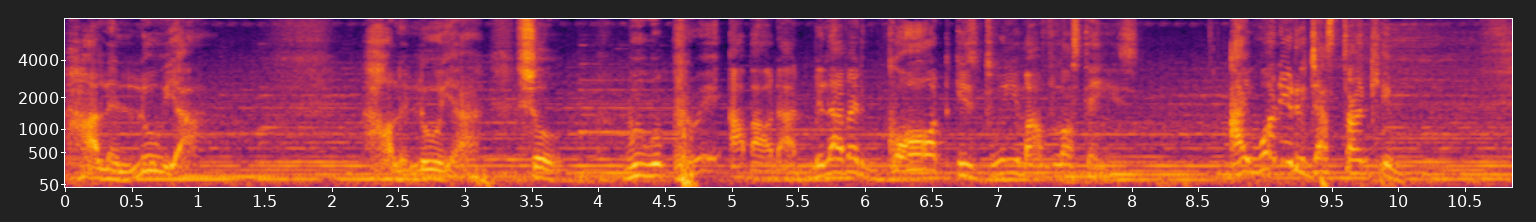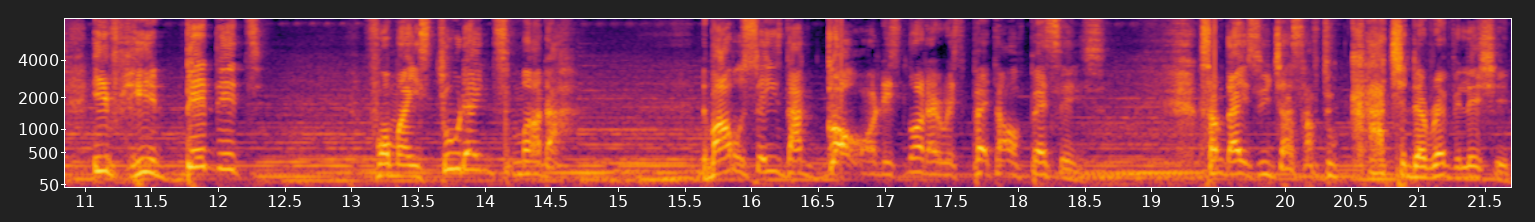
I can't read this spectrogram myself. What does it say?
Hallelujah. Hallelujah. So we will pray about that. Beloved, God is doing marvelous things. I want you to just thank Him. If He did it for my student's mother, the Bible says that God is not a respecter of persons. Sometimes you just have to catch the revelation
